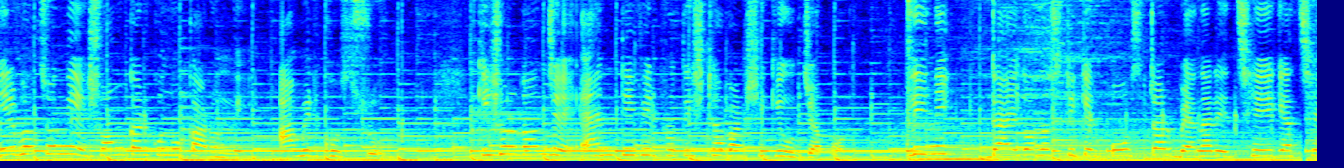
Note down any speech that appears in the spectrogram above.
নির্বাচন নিয়ে শঙ্কার কোনো কারণ নেই, আমির খসরু। কিশোরগঞ্জে এন টিভির প্রতিষ্ঠা বার্ষিকী উদযাপন। ক্লিনিক ডায়াগনস্টিকের পোস্টার, ব্যানারে ছেয়ে গেছে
